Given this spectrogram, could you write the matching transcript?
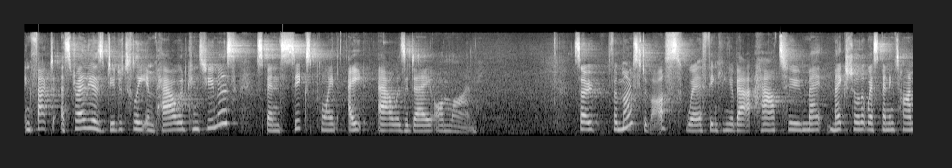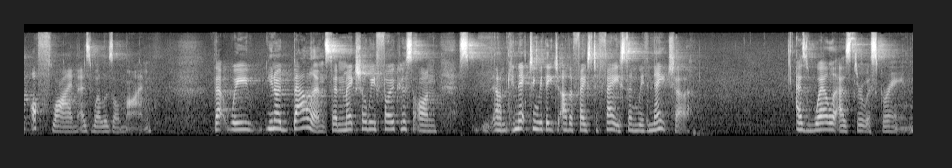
In fact, Australia's digitally empowered consumers spend 6.8 hours a day online. So, for most of us, we're thinking about how to ma make sure that we're spending time offline as well as online. That we, you know, balance and make sure we focus on um, connecting with each other face to face and with nature, as well as through a screen.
